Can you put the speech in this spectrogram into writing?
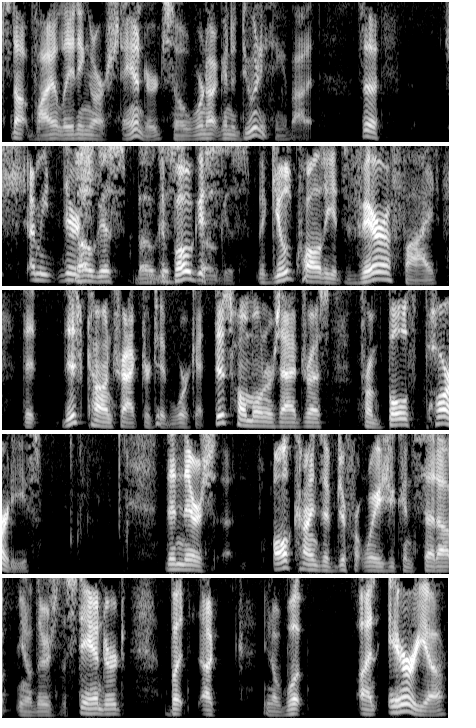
It's not violating our standards, so we're not going to do anything about it. So, I mean, there's bogus, bogus, the bogus, bogus. the guild quality. It's verified that this contractor did work at this homeowner's address from both parties then there's all kinds of different ways you can set up. You know, there's the standard, but uh, you know what an area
